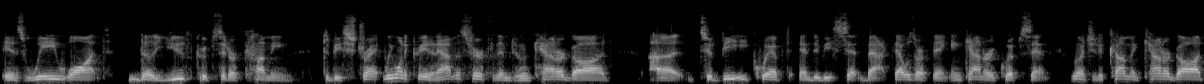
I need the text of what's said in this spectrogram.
is we want the youth groups that are coming to be strength. We want to create an atmosphere for them to encounter God, uh, to be equipped and to be sent back. That was our thing encounter, equip, sent. We want you to come encounter God.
